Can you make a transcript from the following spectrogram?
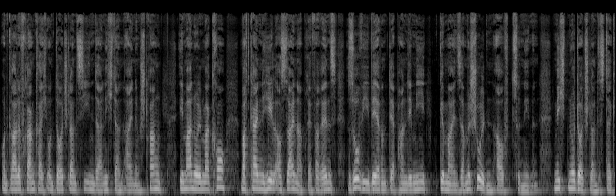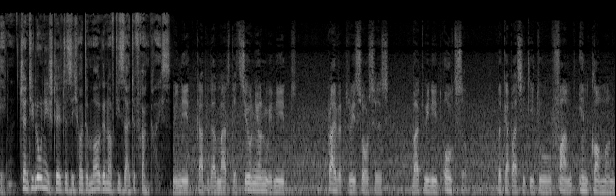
Und gerade Frankreich und Deutschland ziehen da nicht an einem Strang. Emmanuel Macron macht keinen Hehl aus seiner Präferenz, so wie während der Pandemie gemeinsame Schulden aufzunehmen. Nicht nur Deutschland ist dagegen. Gentiloni stellte sich heute Morgen auf die Seite Frankreichs. We need capital markets union, we need private resources, but we need also the capacity to fund in common,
